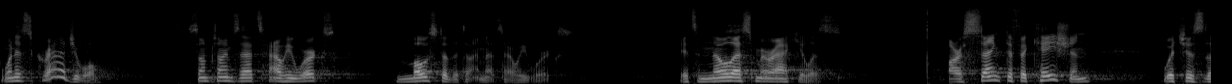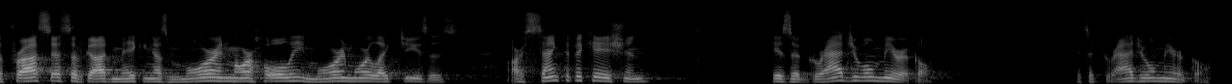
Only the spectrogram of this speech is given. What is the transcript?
when it's gradual. Sometimes that's how he works. Most of the time, that's how he works. It's no less miraculous. Our sanctification, which is the process of God making us more and more holy, more and more like Jesus, our sanctification is a gradual miracle. It's a gradual miracle.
